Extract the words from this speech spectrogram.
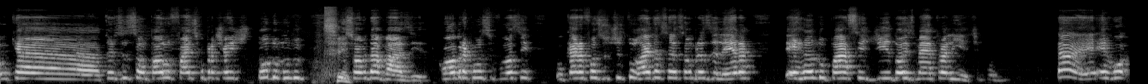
o que a torcida de São Paulo faz com praticamente todo mundo Sim. que sobe da base. Cobra como se fosse o cara fosse o titular da seleção brasileira, errando o passe de dois metros ali. Tipo, tá, errou,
